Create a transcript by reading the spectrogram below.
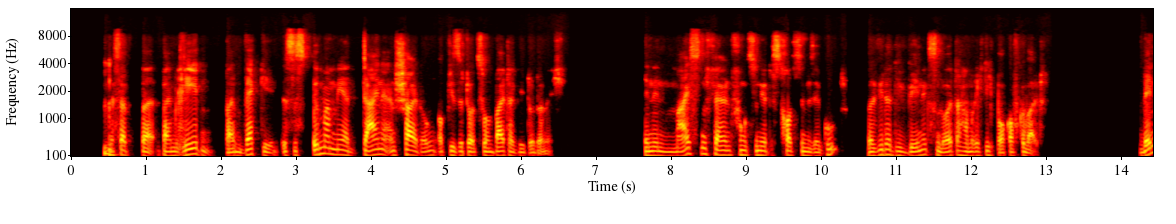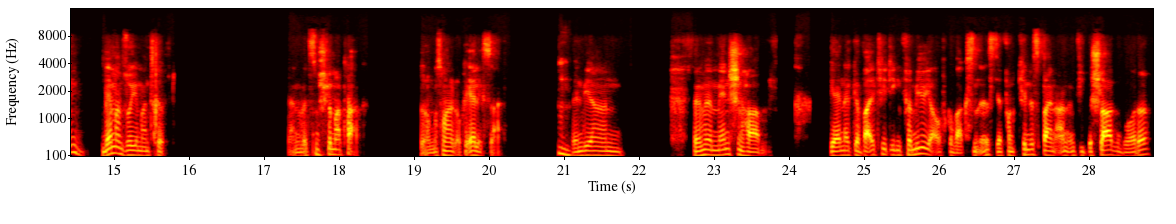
Mhm. Deshalb bei, beim Reden, beim Weggehen ist es immer mehr deine Entscheidung, ob die Situation weitergeht oder nicht. In den meisten Fällen funktioniert es trotzdem sehr gut, weil wieder die wenigsten Leute haben richtig Bock auf Gewalt. Wenn, wenn man so jemanden trifft, dann wird es ein schlimmer Tag. So, da muss man halt auch ehrlich sein. Mhm. Wenn, wir wenn wir Menschen haben, der in einer gewalttätigen Familie aufgewachsen ist, der von Kindesbein an irgendwie geschlagen wurde,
